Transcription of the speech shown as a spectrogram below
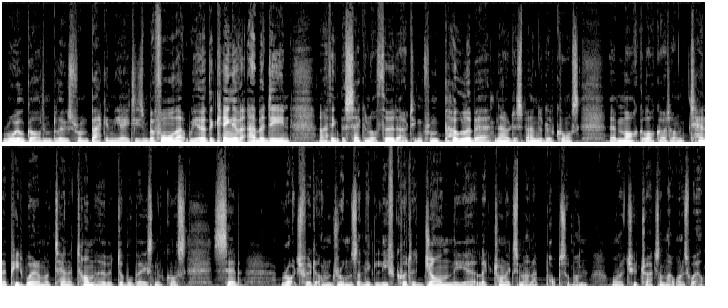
Royal Garden Blues from back in the 80s. And before that, we heard the King of Aberdeen, I think the second or third outing from Polar Bear, now disbanded, of course. Uh, Mark Lockhart on tenor, Pete Wareham on tenor, Tom Herbert double bass, and of course, Seb Rochford on drums. I think Leafcutter John, the uh, electronics man, pops up on one or two tracks on that one as well.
